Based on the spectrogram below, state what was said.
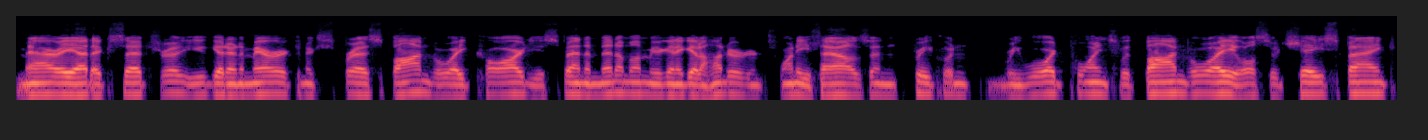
Marriott, etc. You get an American Express Bonvoy card. You spend a minimum, you're going to get 120,000 frequent reward points with Bonvoy, also Chase Bank.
